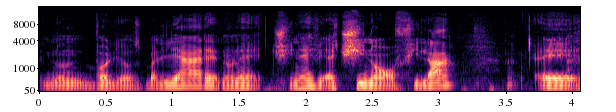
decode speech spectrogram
non voglio sbagliare, non è cinefila, è cinofila, e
